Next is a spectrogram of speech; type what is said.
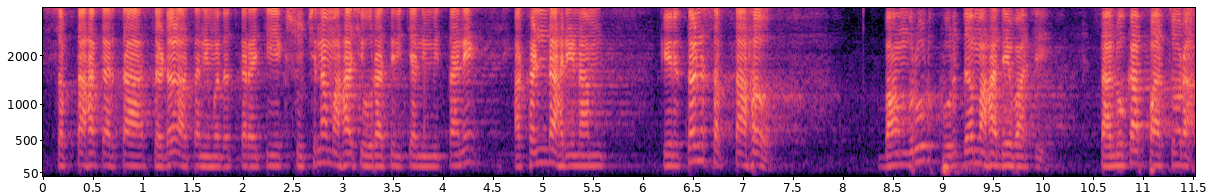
सप्ताहाकरता सडळ हाताने मदत करायची एक सूचना महाशिवरात्रीच्या निमित्ताने. अखंड हरिनाम कीर्तन सप्ताह बांबरूड खुर्द महादेवाचे तालुका पाचोरा.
